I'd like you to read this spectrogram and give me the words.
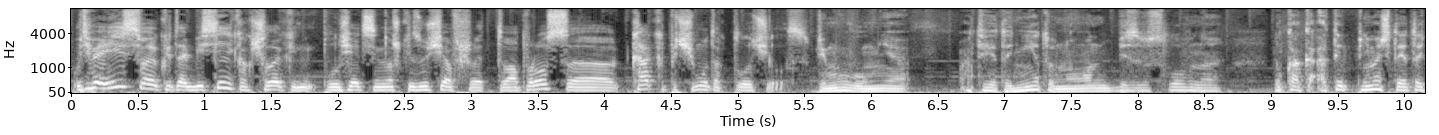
У тебя есть свое какое-то объяснение, как человек, получается, немножко изучавший этот вопрос, э, как и почему так получилось? Прямого у меня ответа нету, но он, безусловно... Ну как, а ты понимаешь, ты это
